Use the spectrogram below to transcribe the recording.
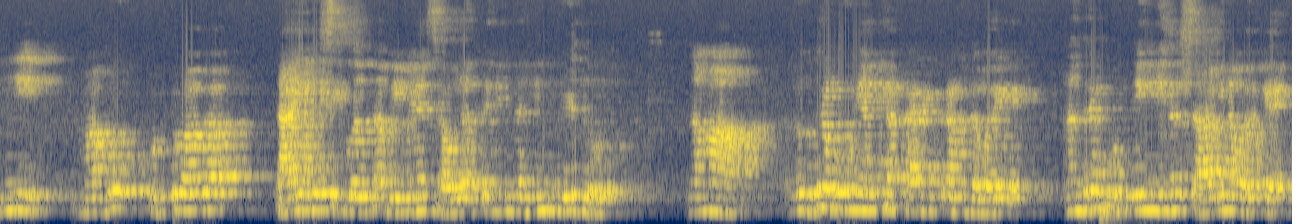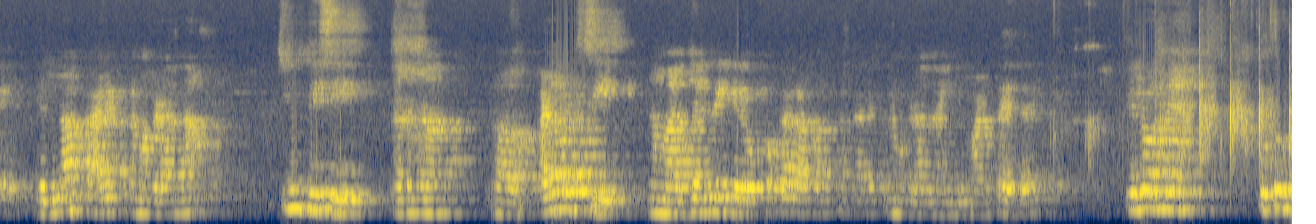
ಇಲ್ಲಿ ಮಗು ಹುಟ್ಟುವಾಗ ತಾಯಿಗೆ ಸಿಗುವಂತ ವಿಮೆ ಸವಲತ್ತಿನಿಂದ ಹಿಡಿದು ನಮ್ಮ ರುದ್ರಭೂಮಿ ಅಂತ ಕಾರ್ಯಕ್ರಮದವರೆಗೆ, ಅಂದ್ರೆ ಹುಟ್ಟಿನಿಂದ ಸಾವಿನವರೆಗೆ ಎಲ್ಲಾ ಕಾರ್ಯಕ್ರಮಗಳನ್ನ ಚಿಂತಿಸಿ, ಅದನ್ನ ಅಳವಡಿಸಿ ನಮ್ಮ ಜನರಿಗೆ ಉಪಕಾರ ಆಗುವಂತ ಕಾರ್ಯಕ್ರಮಗಳನ್ನ ಇಲ್ಲಿ ಮಾಡ್ತಾ ಇದ್ದಾರೆ. ಕೆಲವೊಮ್ಮೆ ಕುಟುಂಬ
